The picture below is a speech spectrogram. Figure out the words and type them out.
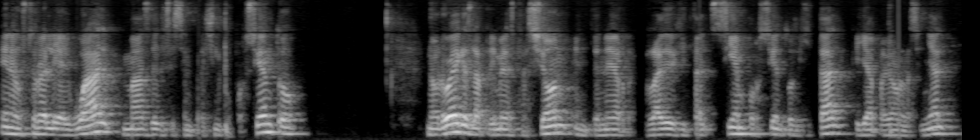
En Australia igual, más del 65%. Noruega es la primera estación en tener radio digital 100% digital, que ya apagaron la señal.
